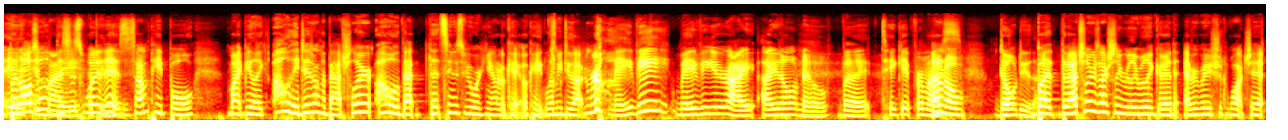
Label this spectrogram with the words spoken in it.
In- but also this is what it opinion. is. Some people might be like, "Oh, they did it on The Bachelor. Oh, that that seems to be working out. Okay, okay, let me do that in real." Maybe, maybe you're right. I don't know, but take it from us. I don't know, Don't do that. But The Bachelor is actually really, really good. Everybody should watch it.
